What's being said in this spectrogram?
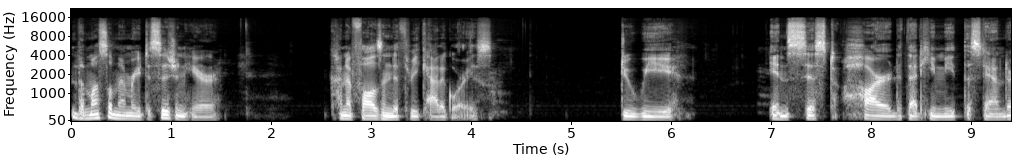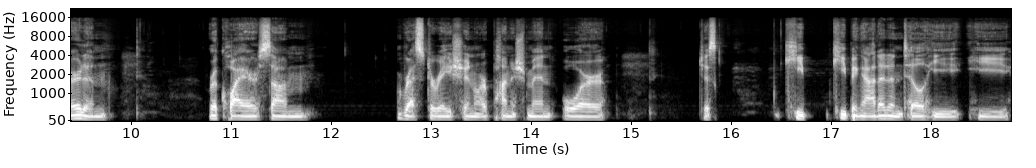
the muscle memory decision here kind of falls into three categories. Do we insist hard that he meet the standard and require some restoration or punishment or just keep keeping at it until he he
